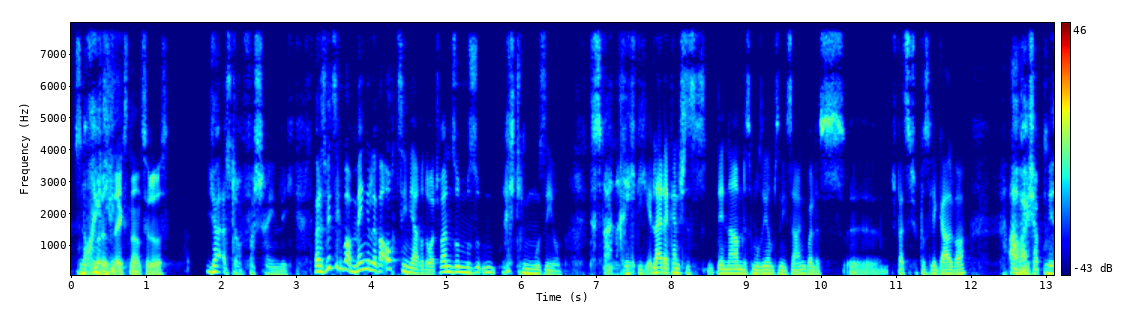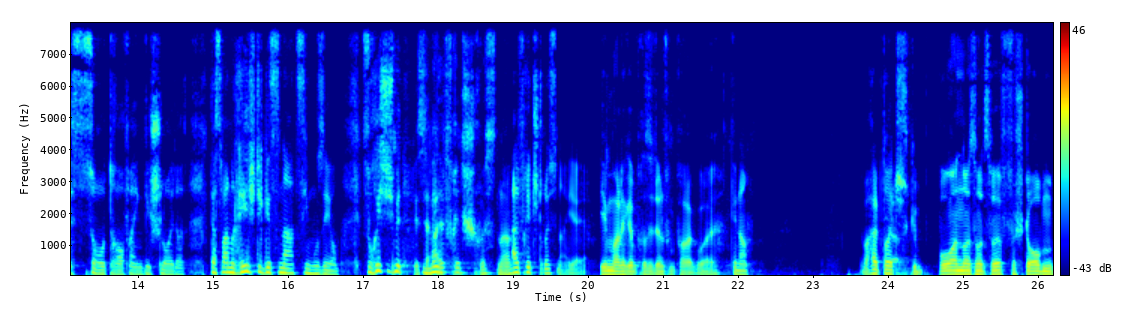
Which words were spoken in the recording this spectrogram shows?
Das ist noch War das richtig. ein Ex-Nazi oder was? Ja, ich glaube wahrscheinlich. Weil das Witzige war, Mengele war auch zehn Jahre deutsch, war in so einem, Muse einem richtigen Museum. Das war ein richtig, leider kann ich das, den Namen des Museums nicht sagen, weil das, äh, ich weiß nicht, ob das legal war. Aber ich habe mir so drauf eingeschleudert. Das war ein richtiges Nazi-Museum. So richtig mit Ist der Alfred Schrössner, Alfred Strössner, ja, ja, ehemaliger Präsident von Paraguay. genau. War halb deutsch. Ist geboren 1912, verstorben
